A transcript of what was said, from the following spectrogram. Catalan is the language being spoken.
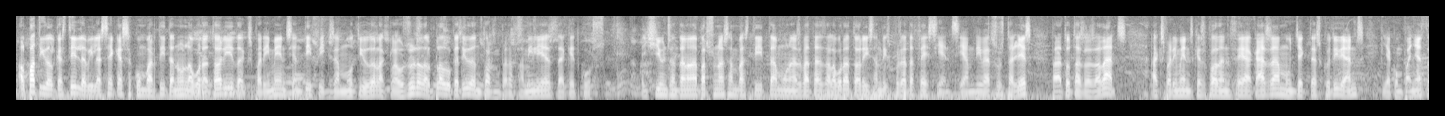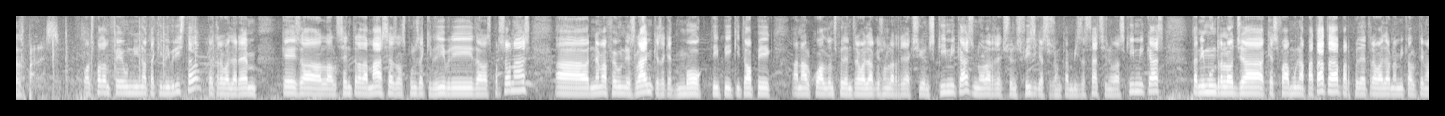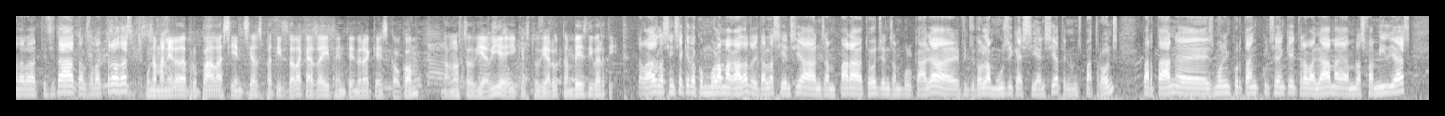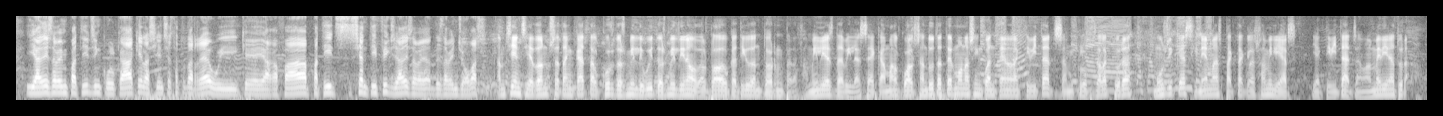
El pati del castell de Vilaseca s'ha convertit en un laboratori d'experiments científics amb motiu de la clausura del Pla Educatiu d'Entorn per a famílies d'aquest curs. Així, un centenar de persones s'han vestit amb unes bates de laboratori i s'han disposat a fer ciència, amb diversos tallers per a totes les edats. Experiments que es poden fer a casa amb objectes quotidians i acompanyats dels pares els poden fer un ninot equilibrista, que treballarem, que és el, el centre de masses, els punts d'equilibri de les persones. Eh, anem a fer un slime, que és aquest moc típic i tòpic en el qual doncs, podem treballar que són les reaccions químiques, no les reaccions físiques, que són canvis d'estat, sinó les químiques. Tenim un rellotge que es fa amb una patata per poder treballar una mica el tema de l'electricitat, els electrodes. Una manera d'apropar la ciència als petits de la casa i fer entendre que és quelcom del nostre dia a dia i que estudiar-ho també és divertit. A vegades la ciència queda com molt amagada, en realitat la ciència ens empara a tots, ens embolcalla, eh, fins i tot la música és ciència, tenen uns patrons, per tant eh, és molt important considerem que treballar amb, amb les famílies i ja des de ben petits inculcar que la ciència està tot arreu i que agafar petits científics ja des de, des de ben joves. Amb ciència, doncs, s'ha tancat el curs 2018-2019 del Pla Educatiu d'Entorn per a famílies de Vilaseca, amb el qual s'han dut a terme una cinquantena d'activitats, amb clubs de lectura, música, cinema, espectacles familiars i activitats amb el medi natural.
